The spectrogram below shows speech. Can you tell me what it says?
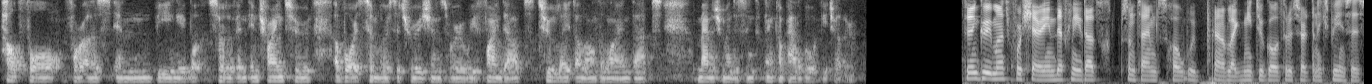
helpful for us in being able sort of in, in trying to avoid similar situations where we find out too late along the line that management is in, incompatible with each other. Thank you very much for sharing. Definitely, that's sometimes how we kind of like need to go through certain experiences,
